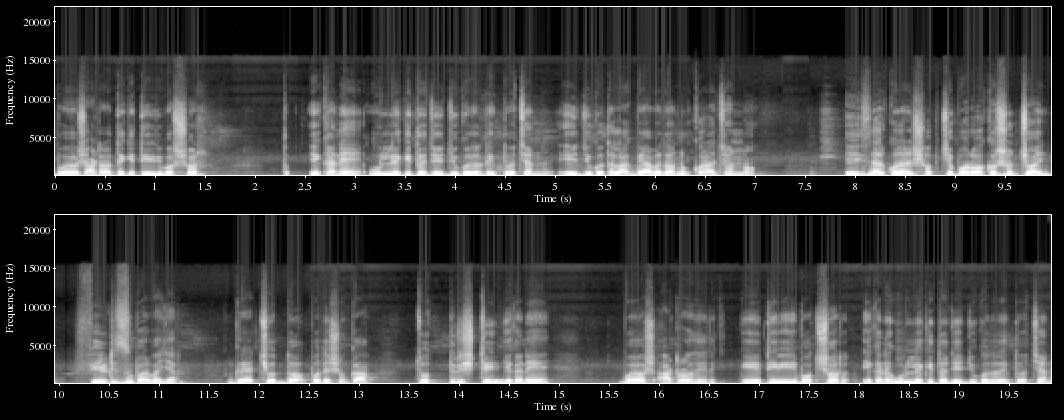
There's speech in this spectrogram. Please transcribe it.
বয়স আঠারো থেকে তিরিশ বছর। তো এখানে উল্লেখিত যে যোগ্যতা দেখতে পাচ্ছেন, এই যোগ্যতা লাগবে আবেদন করার জন্য। এই সার্কুলারের সবচেয়ে বড় আকর্ষণ ছয় ফিল্ড সুপারভাইজার গ্রেড চোদ্দ, পদের সংখ্যা চৌত্রিশটি, এখানে বয়স আঠারো থেকে তিরিশ বৎসর এখানে উল্লেখিত যে যোগ্যতা দেখতে পাচ্ছেন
